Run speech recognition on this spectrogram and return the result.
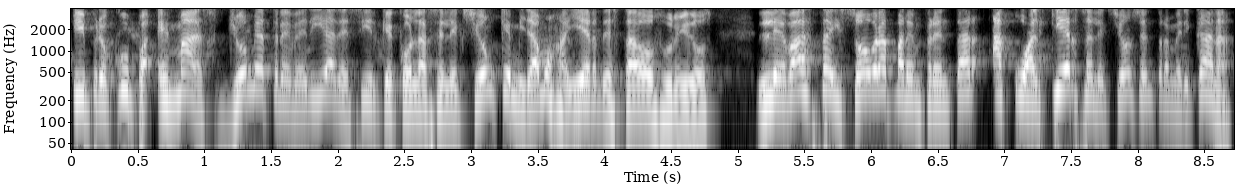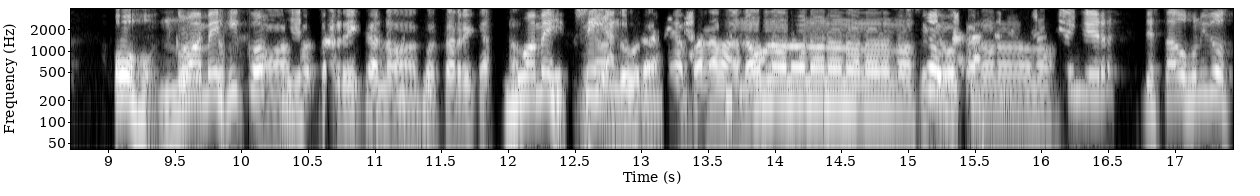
y preocupa. Es más, yo me atrevería a decir que con la selección que miramos ayer de Estados Unidos, le basta y sobra para enfrentar a cualquier selección centroamericana. Ojo, no a México. No, a Costa Rica no, a Costa Rica no. a México, sí. A Honduras, ni a Panamá. No, no, no, no, no, no, no, no, se equivoca. No, no, no, no. de Estados Unidos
